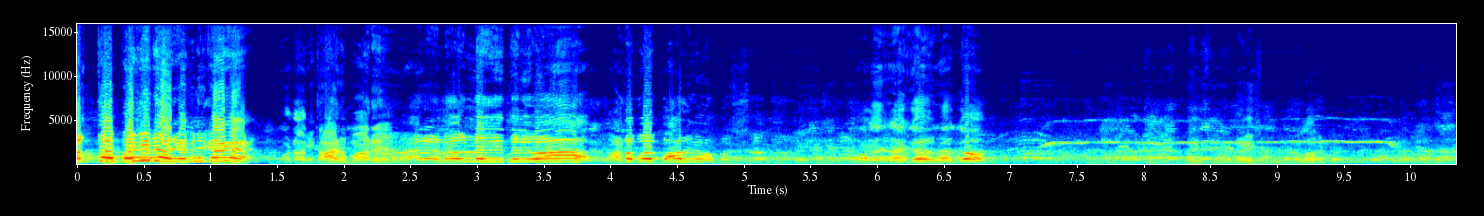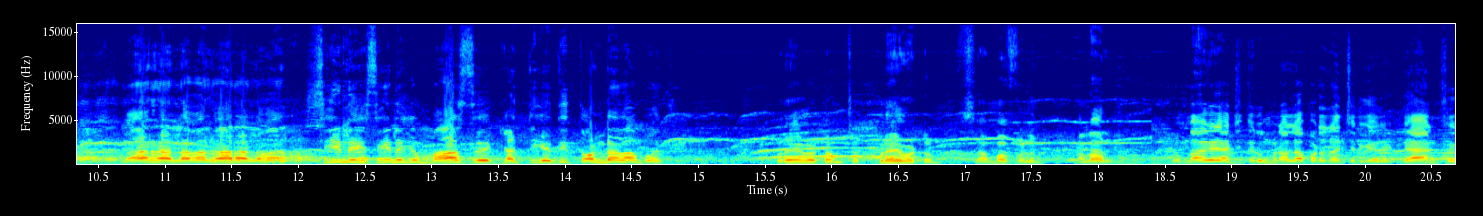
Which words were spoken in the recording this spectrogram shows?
ஒத்த பண்ணிட்டாரு எங்களுக்காக. தாறுமாறு வேற லெவல்ல இருக்கு தெளிவா படம் போய் பாருங்க ரகோ ரகோ. வேற லெவல் வேற லெவல். சீனு சீனுக்கு மாசு கத்தி கத்தி தொண்டை தான் போச்சு பிரேவட்டம் சார் பிரேவட்டம் செம்ம ஃபிலிம் நல்லா இருக்கு. ரொம்ப அஜித் ரொம்ப நல்ல படம் நடிச்சிருக்காரு. டான்ஸு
